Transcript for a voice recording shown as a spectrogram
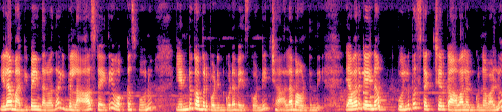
ఇలా మగ్గిపోయిన తర్వాత ఇంకా లాస్ట్ అయితే ఒక్క స్పూను ఎండు కొబ్బరి పొడిని కూడా వేసుకోండి. చాలా బాగుంటుంది. ఎవరికైనా పులుపు స్ట్రక్చర్ కావాలనుకున్న వాళ్ళు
